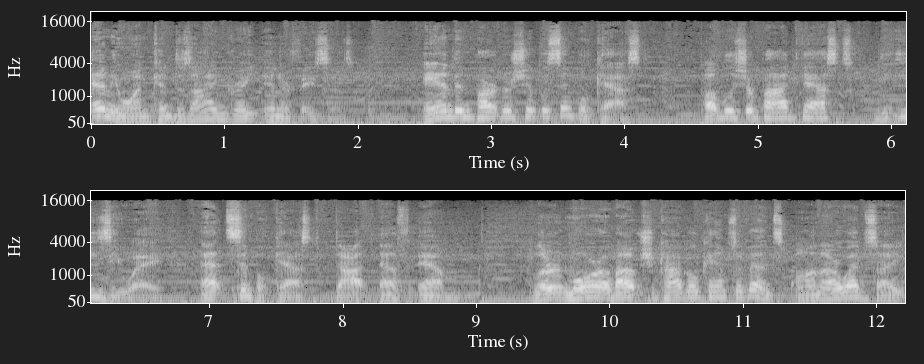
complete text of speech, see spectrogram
anyone can design great interfaces. And in partnership with Simplecast, publish your podcasts the easy way at simplecast.fm. Learn more about Chicago Camps events on our website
